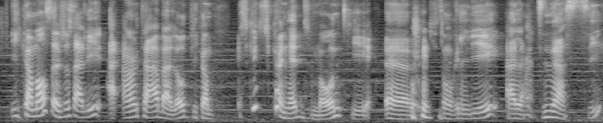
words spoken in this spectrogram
il commence à juste aller à un table à l'autre, puis comme Est-ce que tu connais du monde qui, est, euh, qui sont reliés à la dynastie?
